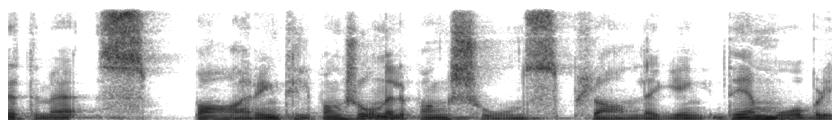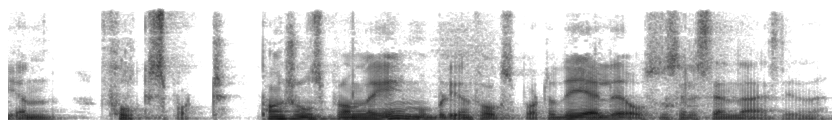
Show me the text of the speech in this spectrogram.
dette med sparing til pensjon, eller pensjonsplanlegging. Det må bli en folkesport. Pensjonsplanlegging må bli en folkesport, og det gjelder også selvstendig næringsdrivende.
